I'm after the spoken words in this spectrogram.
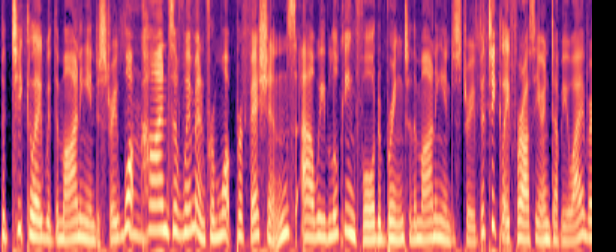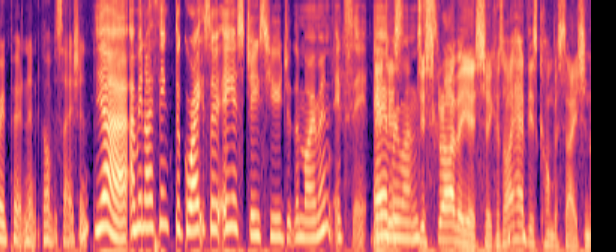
particularly with the mining industry. What Hmm. kinds of women from what professions are we looking for to bring to the mining industry, particularly for us here in WA? Very pertinent conversation. Yeah, I mean, I think the great so ESG is huge at the moment. It's Now, just everyone's describe ESG because I have this conversation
